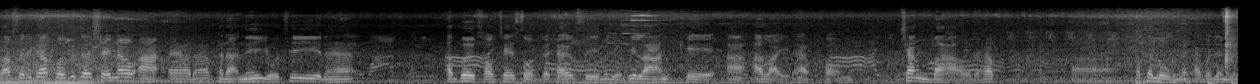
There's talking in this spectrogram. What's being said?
ครับสวัสดีครับ ผมพีเตอร์ชัยแนล RL นะครับ ขณะนี้อยู่ที่นะฮะอำเภอเขาเชสดนะครับ FC มาอยู่ที่ร้าน KR อาอะไหล่นะครับ ของช่างบ่าวนะครับ พัทลุงนะครับก็จะมี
